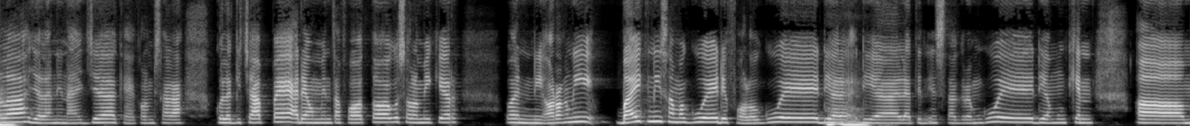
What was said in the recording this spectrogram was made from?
udahlah jalanin aja kayak kalau misalnya gue lagi capek ada yang minta foto gue selalu mikir wah ini orang nih baik nih sama gue dia follow gue dia Mm-mm. dia liatin Instagram gue dia mungkin em,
